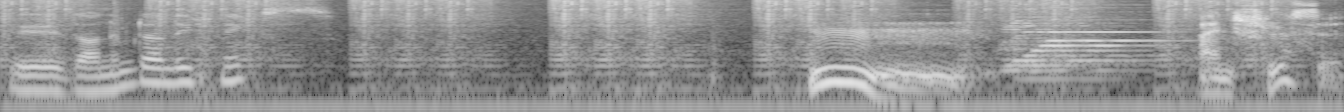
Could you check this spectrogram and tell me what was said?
Okay, da nimmt er nicht nichts. Hm. Ein Schlüssel.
